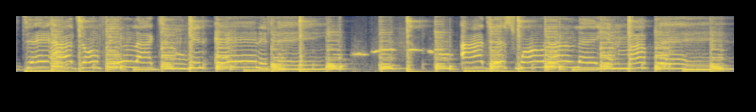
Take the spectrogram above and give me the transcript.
Today I don't feel like doing anything. I just wanna lay in my bed.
